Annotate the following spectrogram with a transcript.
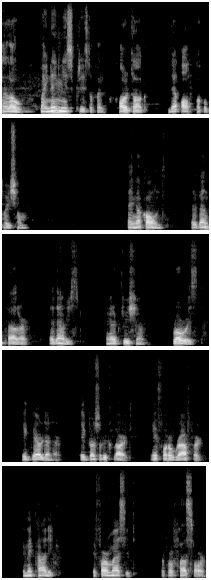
Hello, my name is Christopher. Talk the of occupation. An accountant, a bank teller, a dentist, an electrician, florist, a gardener, a grocery clerk, a photographer, a mechanic, a pharmacist, a professor,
